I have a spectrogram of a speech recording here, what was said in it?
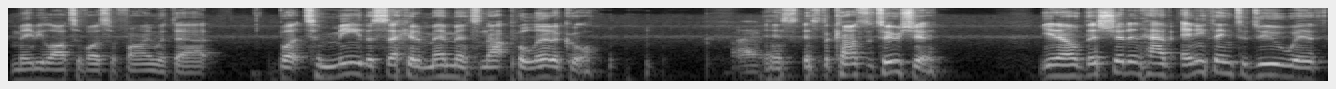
maybe lots of us are fine with that. But to me, the Second Amendment's not political. It's, it's the Constitution. You know, this shouldn't have anything to do with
